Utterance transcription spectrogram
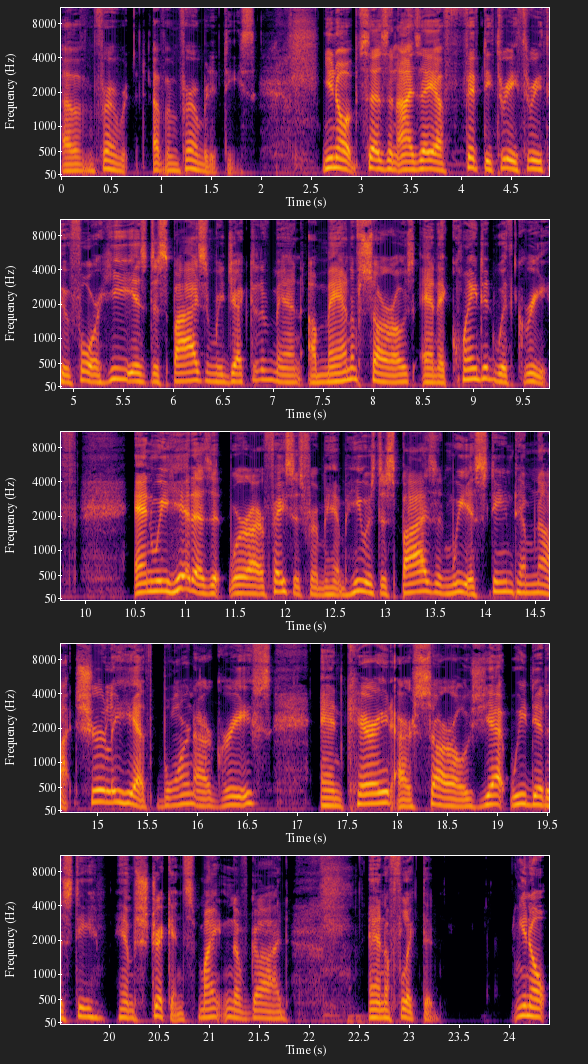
of, infirm- of infirmities. You know, it says in Isaiah 53, 3 through 4, He is despised and rejected of men, a man of sorrows and acquainted with grief. And we hid, as it were, our faces from him. He was despised, and we esteemed him not. Surely he hath borne our griefs and carried our sorrows, yet we did esteem him stricken, smitten of God, and afflicted. You know,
